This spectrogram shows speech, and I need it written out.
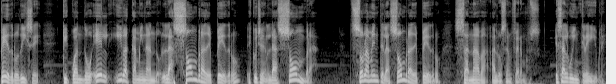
Pedro dice que cuando él iba caminando, la sombra de Pedro, escuchen, la sombra, solamente la sombra de Pedro sanaba a los enfermos. Es algo increíble.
